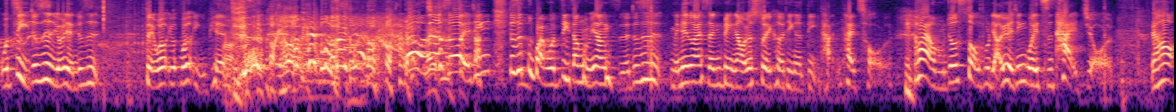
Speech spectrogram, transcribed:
我自己就是有点就是。对，我有我有影片，然后我那个时候已经就是不管我自己长什么样子，就是每天都在生病，然后我就睡客厅的地毯，太丑了。后来我们就受不了，因为已经维持太久了，然后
